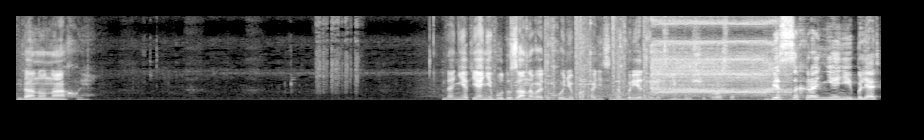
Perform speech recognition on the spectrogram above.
Да ну нахуй. Да нет, я не буду заново эту хуйню проходить. Это бред, блядь, ебущий просто. Без сохранений, блядь.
